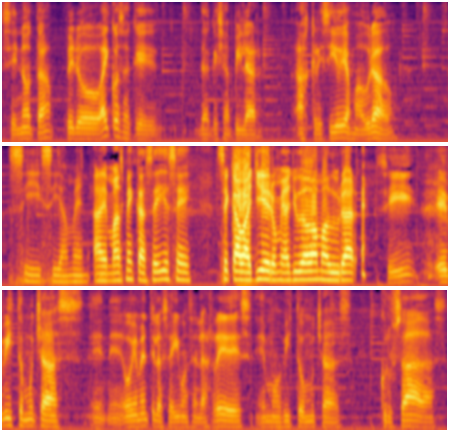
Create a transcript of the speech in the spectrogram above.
se nota, pero hay cosas que de aquella Pilar has crecido y has madurado. Sí, sí, amén. Además me casé y ese, ese caballero me ha ayudado a madurar. Sí, he visto muchas, eh, eh, obviamente lo seguimos en las redes, hemos visto muchas cruzadas.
